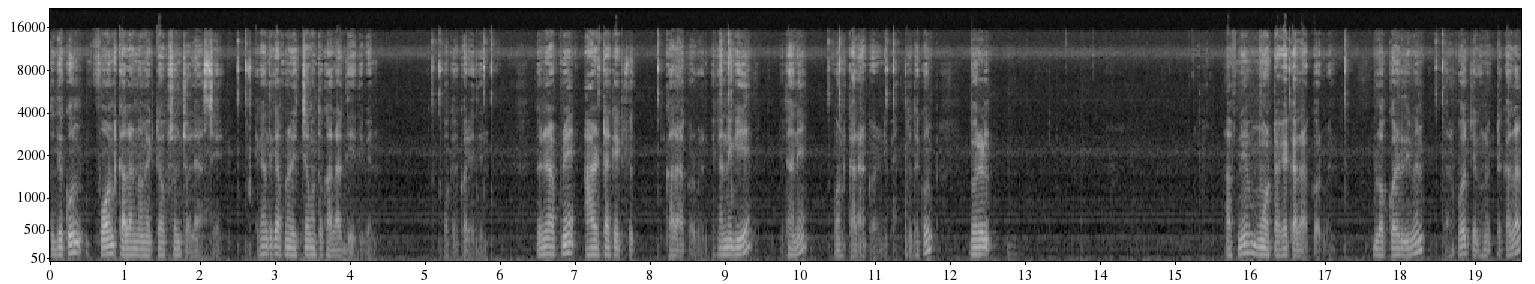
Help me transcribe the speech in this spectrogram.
তো দেখুন ফন্ট কালার নামে একটা অপশন চলে আসছে। এখান থেকে আপনার ইচ্ছা মতো কালার দিয়ে দিবেন। ওকে করে দিন। ধরেন আপনি আরটাকে কালার করবেন। এখানে গিয়ে এখানে ফন্ট কালার করে নেবেন। তো দেখুন, ধরেন আপনি মোটাকে কালার করবেন। ব্লক করে দিবেন, তারপর যে কোনো একটা কালার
